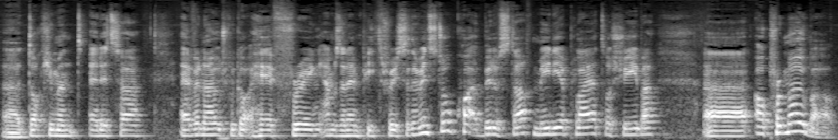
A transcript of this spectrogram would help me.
uh, document editor. Evernote we've got here, Fring, Amazon MP3. So they've installed quite a bit of stuff. Media Player, Toshiba, uh, Opera Mobile.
